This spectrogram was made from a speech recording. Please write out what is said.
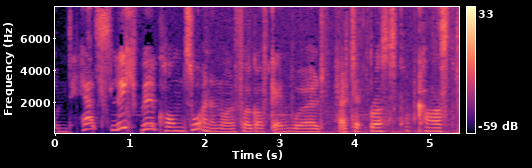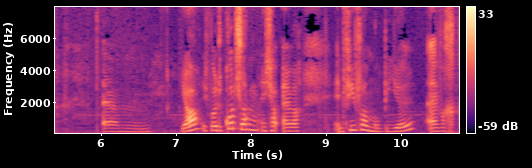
und herzlich willkommen zu einer neuen Folge auf Game World. Hashtag Bros. Podcast. Ähm, ja, ich wollte kurz sagen, ich habe einfach in FIFA Mobil einfach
